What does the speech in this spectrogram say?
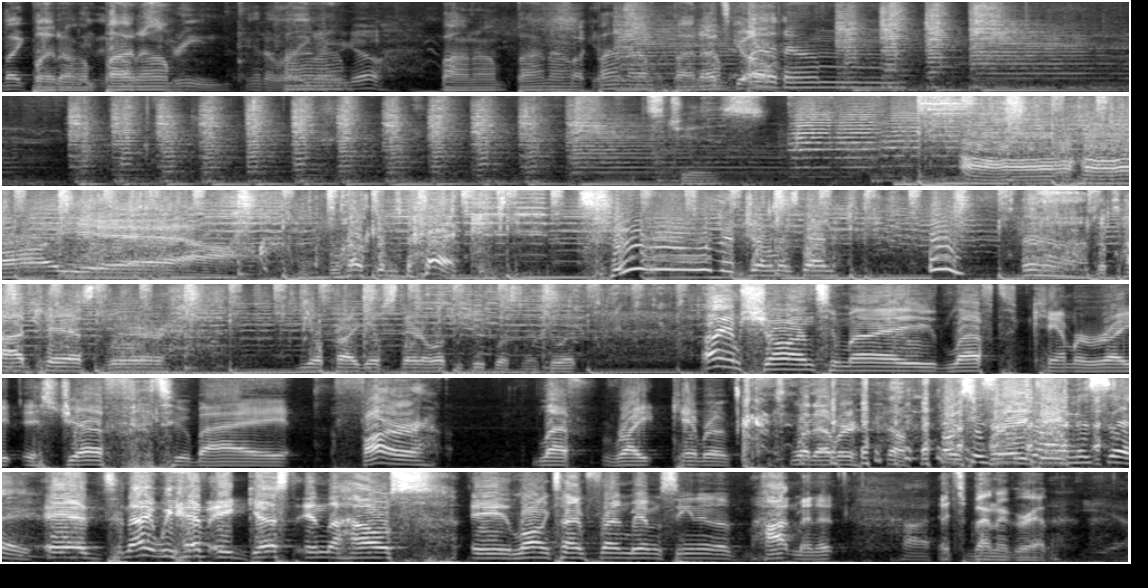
Like- Ba-dum, ba-dum, screen. I gotta like. There we go. ba-dum, ba-dum, Fuck it. ba-dum, ba-dum, Let's go. ba-dum. It's jizz. Oh yeah! Welcome back to the Gentleman's Den, Ah, the podcast where you'll probably go stare at it if you keep listening to it. I am Sean. To my left, camera right is Jeff. To my far left, right, camera, whatever. What is is he Frankie. trying to say? And tonight we have a guest in the house, a longtime friend we haven't seen in a hot minute. It's been a grip.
